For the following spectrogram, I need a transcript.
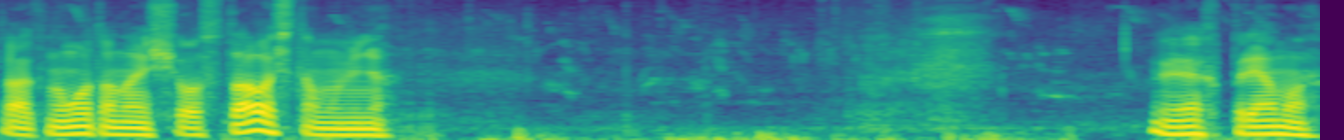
Так, ну вот она еще осталась там у меня. Эх, прямо,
